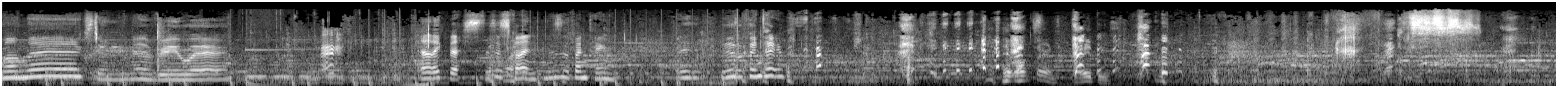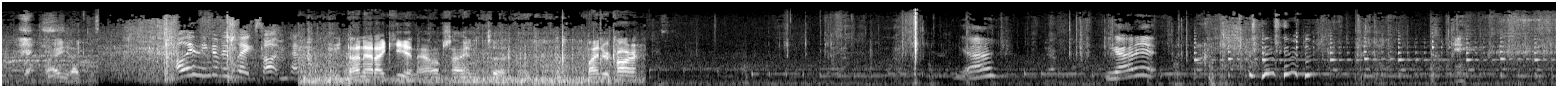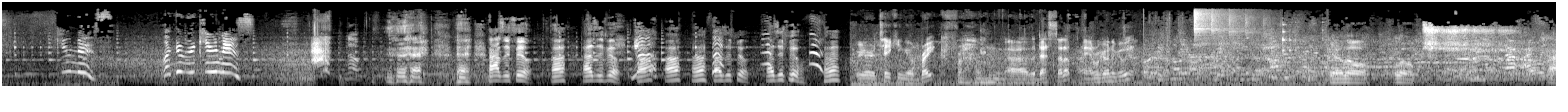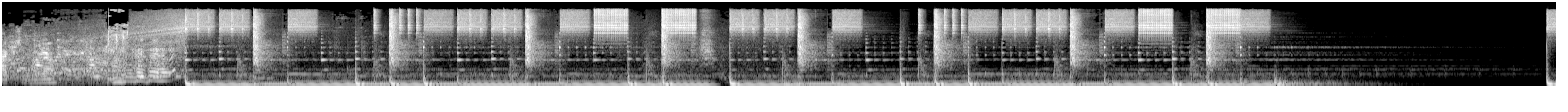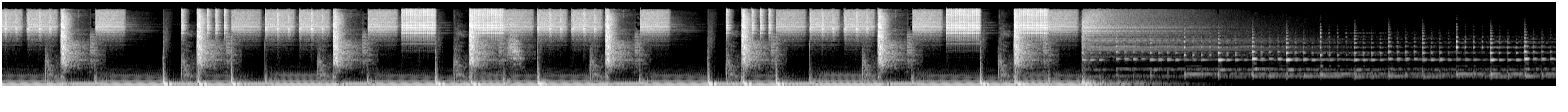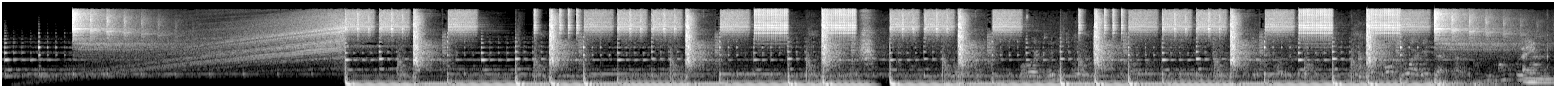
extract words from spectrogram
My legs turn everywhere. I like this. This is fun. This is a fun time. This is a fun time. it won't turn. I hate these. Why do you like this? All I think of is like salt and pepper. You're done at Ikea now, trying to find your car. Yeah? You got it? cuteness! Look at the cuteness! Ah! No. How's it feel? Huh? How's it feel? Huh? Huh? Huh? How's it feel? How's it feel? Huh? We are taking a break from uh, the desk setup and we're gonna go eat. Get a little, a little action, you know?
